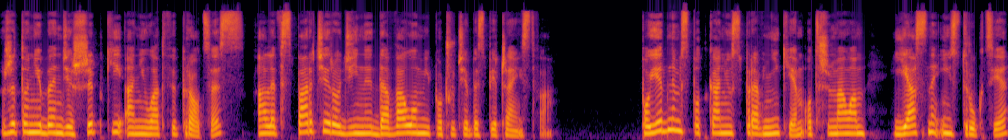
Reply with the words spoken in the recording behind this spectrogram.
że to nie będzie szybki ani łatwy proces, ale wsparcie rodziny dawało mi poczucie bezpieczeństwa. Po jednym spotkaniu z prawnikiem otrzymałam jasne instrukcje,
